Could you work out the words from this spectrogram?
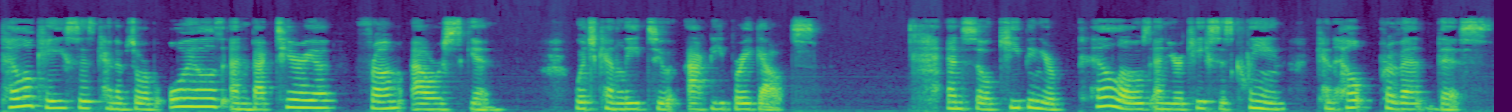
Pillowcases can absorb oils and bacteria from our skin, which can lead to acne breakouts. And so keeping your pillows and your cases clean can help prevent this.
